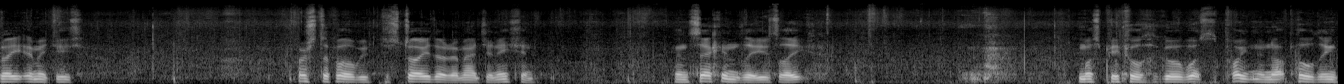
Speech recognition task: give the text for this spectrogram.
bright images. First of all, we've destroyed our imagination. And secondly, it's like most people go, what's the point in upholding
